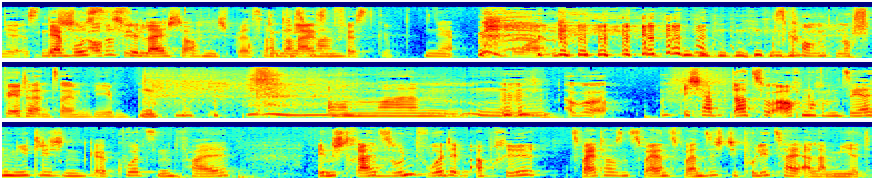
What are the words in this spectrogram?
Ja, ist Der wusste auf es den- vielleicht auch nicht auf besser. den dass Gleisen man, festgefroren. Ja. das kommt noch später in seinem Leben. Oh Mann. Aber ich habe dazu auch noch einen sehr niedlichen, äh, kurzen Fall. In Stralsund wurde im April 2022 die Polizei alarmiert.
